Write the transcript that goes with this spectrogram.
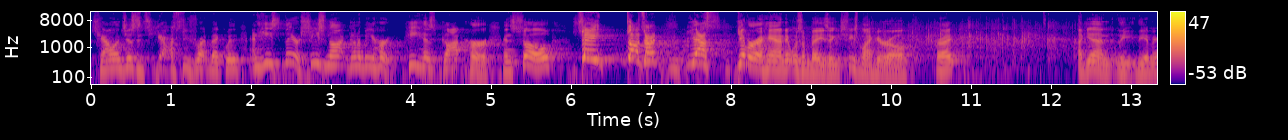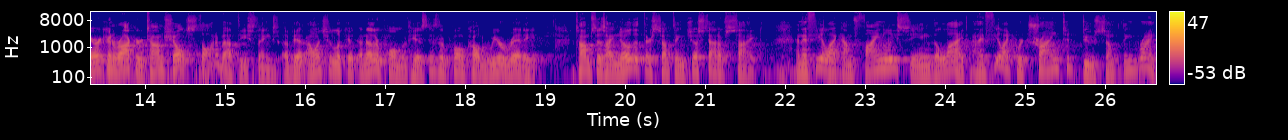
challenges and she, yeah she's right back with him. And he's there. She's not going to be hurt. He has got her. And so she does it yes! Give her a hand. It was amazing. She's my hero. All right Again, the, the American rocker Tom Scholz thought about these things a bit. I want you to look at another poem of his. This is a poem called We're Ready. Tom says, I know that there's something just out of sight, and I feel like I'm finally seeing the light, and I feel like we're trying to do something right.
